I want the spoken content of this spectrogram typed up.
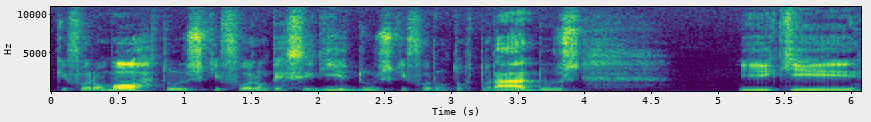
que foram mortos, que foram perseguidos, que foram torturados e que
